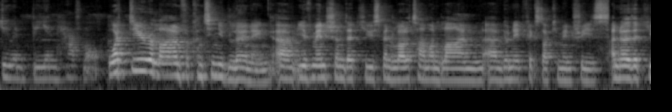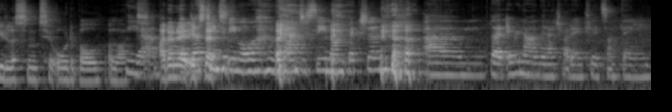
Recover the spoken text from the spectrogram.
do and be and have more. What do you rely on for continued learning? Um, you've mentioned that you spend a lot of time online, um, your Netflix documentaries. I know that you listen to Audible a lot. Yeah. I don't know it does tend to be more fantasy, non-fiction. um, but every now and then I try to include something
